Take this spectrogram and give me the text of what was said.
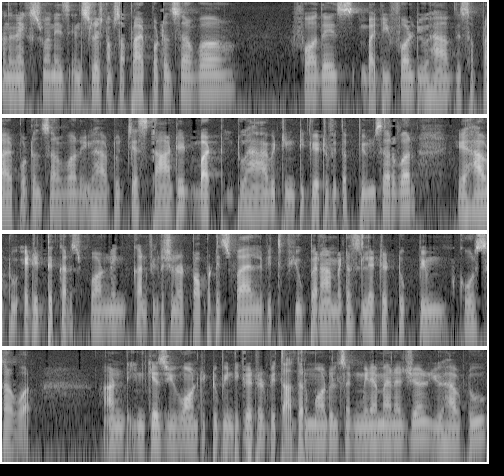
And the next one is installation of supply portal server for this by default you have the supplier portal server you have to just start it but to have it integrated with the PIM server you have to edit the corresponding configuration or properties file with few parameters related to PIM core server. And in case you want it to be integrated with other modules like media manager you have to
